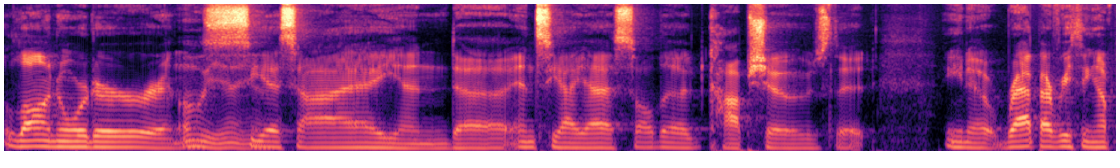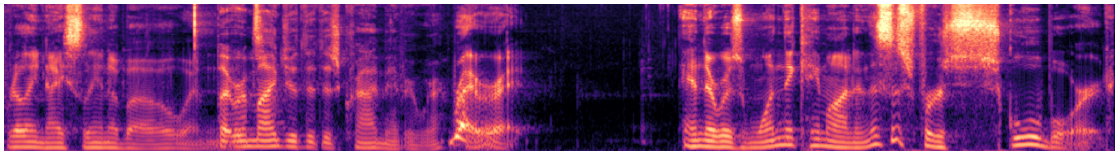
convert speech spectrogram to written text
Law and Order and Oh, yeah, yeah. CSI and uh, NCIS, all the cop shows that you know wrap everything up really nicely in a bow. And But remind you that there's crime everywhere. Right, right, right. And there was one that came on, and this is for school board.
